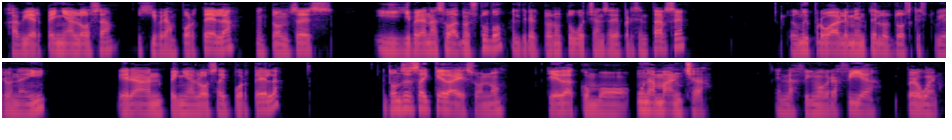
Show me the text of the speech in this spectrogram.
Javier Peñalosa y Gibran Portela. Entonces, y Gibran Azuad no estuvo, el director no tuvo chance de presentarse. Entonces, muy probablemente los dos que estuvieron ahí eran Peñalosa y Portela. Entonces ahí queda eso, ¿no? Queda como una mancha en la filmografía. Pero bueno,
